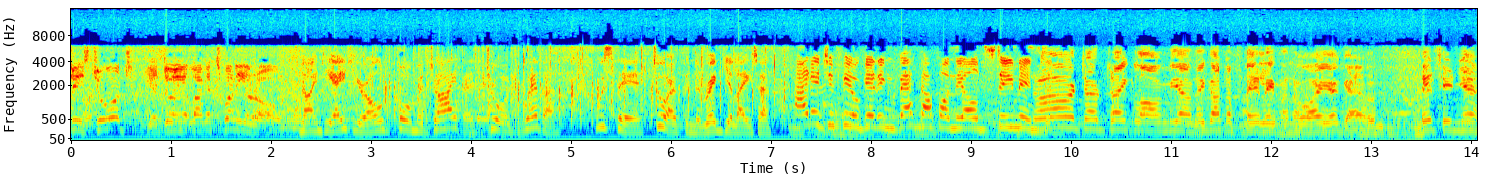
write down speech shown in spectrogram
Geez, George, you're doing it like a 20-year-old. 98-year-old former driver George Webber was there to open the regulator. How did you feel getting back up on the old steam engine? Oh, it don't take long. You only got to feel him and away you go. It's in you.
